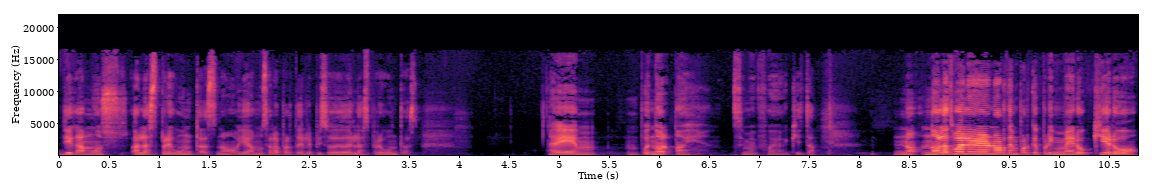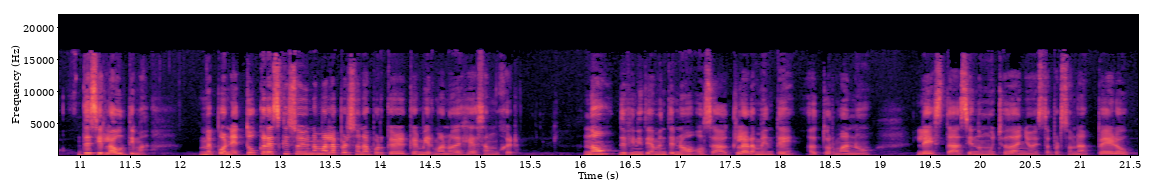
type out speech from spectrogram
llegamos a las preguntas, ¿no? Llegamos a la parte del episodio de las preguntas. Em, pues no, ay, se me fue, aquí está. No, no las voy a leer en orden porque primero quiero decir la última. Me pone, ¿tú crees que soy una mala persona por querer que mi hermano deje a esa mujer? No, definitivamente no. O sea, claramente a tu hermano le está haciendo mucho daño a esta persona, pero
